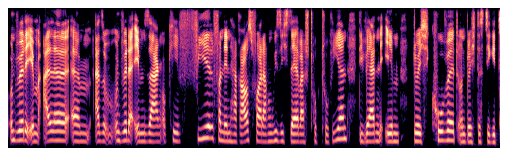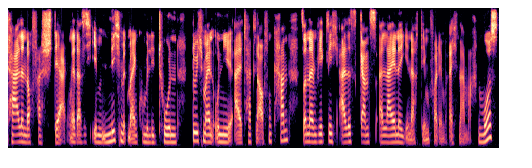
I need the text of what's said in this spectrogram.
und würde eben alle, ähm, also und würde eben sagen, okay, viel von den Herausforderungen, wie sich selber strukturieren, die werden eben durch Covid und durch das Digitale noch verstärkt, ne, dass ich eben nicht mit meinen Kommilitonen durch meinen Uni-Alltag laufen kann, sondern wirklich alles ganz alleine, je nachdem, vor dem Rechner machen muss.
